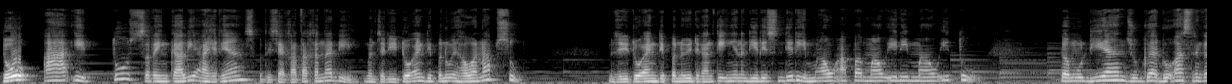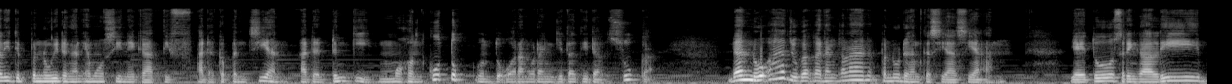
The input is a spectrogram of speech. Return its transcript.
doa itu sering kali akhirnya seperti saya katakan tadi menjadi doa yang dipenuhi hawa nafsu. Menjadi doa yang dipenuhi dengan keinginan diri sendiri, mau apa, mau ini, mau itu. Kemudian juga doa sering kali dipenuhi dengan emosi negatif, ada kebencian, ada dengki, memohon kutuk untuk orang-orang kita tidak suka. Dan doa juga kadang-kala penuh dengan kesia-siaan. Yaitu sering kali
